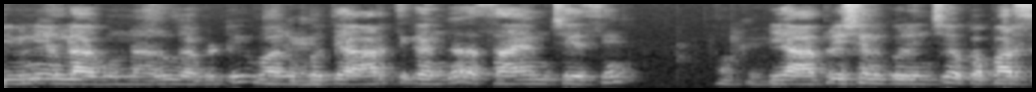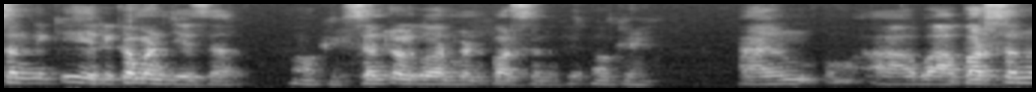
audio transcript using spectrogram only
యూనియన్ లాగా ఉన్నారు కాబట్టి వాళ్ళు. కొద్దిగా ఆర్థికంగా సాయం చేసి ఈ ఆపరేషన్ గురించి ఒక పర్సన్కి రికమెండ్ చేశారు. సెంట్రల్ గవర్నమెంట్ పర్సన్కి. ఆ- పర్సన్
